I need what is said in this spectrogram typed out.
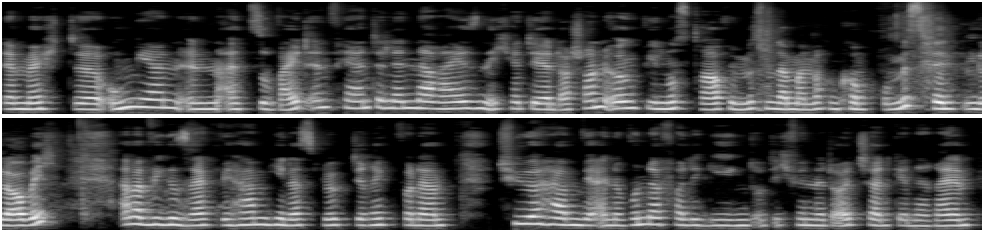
der möchte ungern in allzu weit entfernte Länder reisen. Ich hätte ja da schon irgendwie Lust drauf. Wir müssen da mal noch einen Kompromiss finden, glaube ich. Aber wie gesagt, wir haben hier das Glück, direkt vor der Tür haben wir eine wundervolle Gegend und ich finde Deutschland generell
